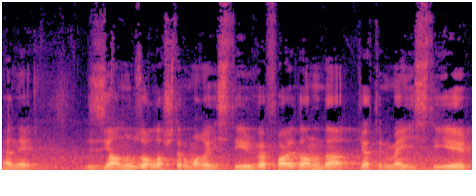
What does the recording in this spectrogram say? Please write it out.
yəni, ziyanı uzaqlaşdırmağı istəyir və faydanı da gətirməyi istəyir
